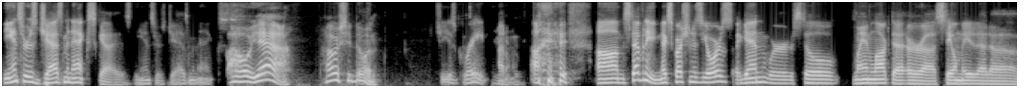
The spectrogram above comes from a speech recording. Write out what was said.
The answer is Jasmine X, guys. The answer is Jasmine X. Oh yeah. How is she doing? She is great. I don't know. um, Stephanie, next question is yours. Again, we're still landlocked at or uh, stalemated at uh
